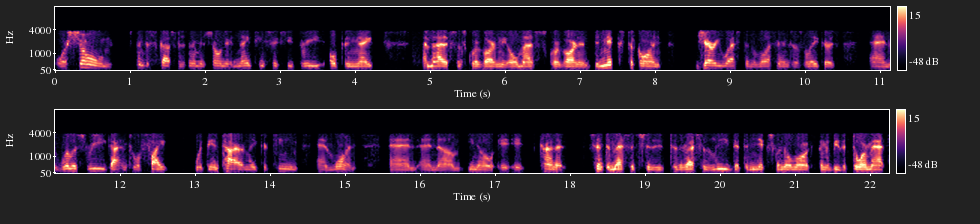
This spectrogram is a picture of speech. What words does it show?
or shown. It's been discussed, but it's never been shown. In 1963 opening night at Madison Square Garden, the old Madison Square Garden, the Knicks took on Jerry West and the Los Angeles Lakers, and Willis Reed got into a fight with the entire Laker team and won. And and um, you know it, it kind of sent a message to the, to the rest of the league that the Knicks were no longer going to be the doormats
